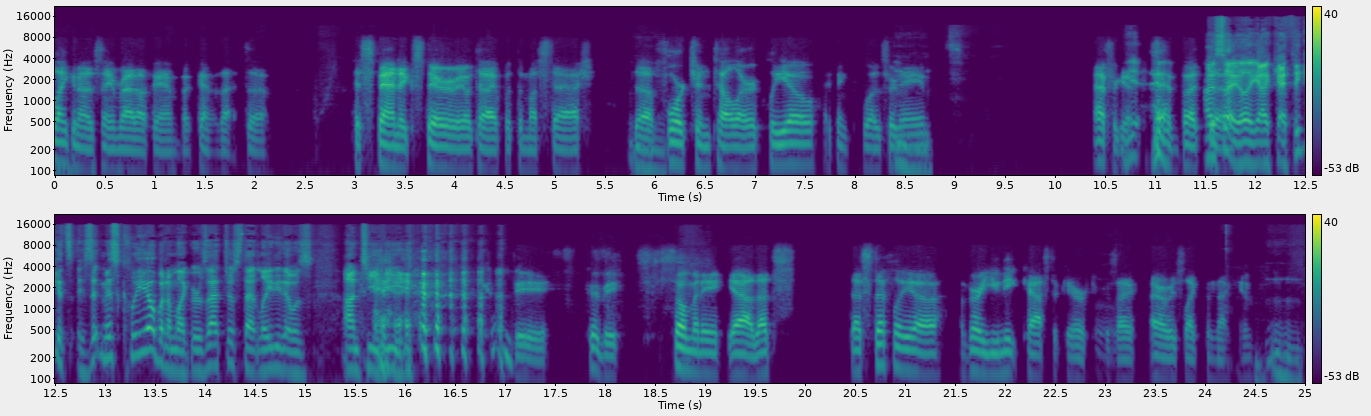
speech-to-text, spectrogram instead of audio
blanking on his name right offhand, but kind of that uh, Hispanic stereotype with the mustache. The Mhm. fortune teller Cleo, I think was her Mhm. name. I forget. but I uh, say like I, I think it's is it Miss Cleo, but I'm like, or is that just that lady that was on TV? could be, could be. So many. Yeah, that's that's definitely a, a very unique cast of characters. I I always liked in that game. Mhm.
